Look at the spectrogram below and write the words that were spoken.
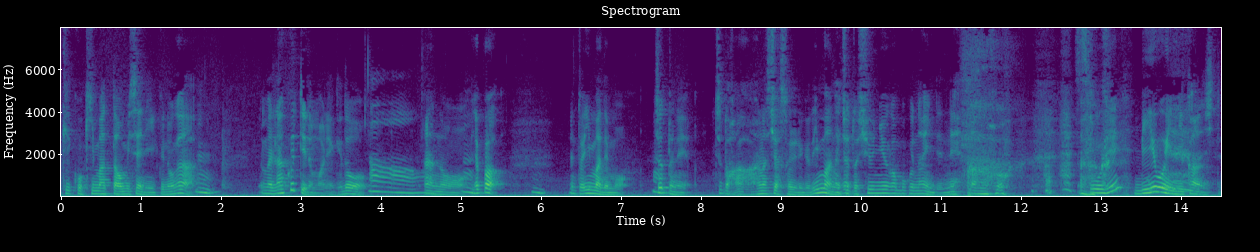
結構決まったお店に行くのがうん。う、ん。まあ、楽っていうのもあるんやけどあ。の、うん。やっぱ、うん。えっと、今でもちょっとね、ちょっとは話はそれるけど今はね、はい。ちょっと収入が僕ないんでねあ それの美容院に関して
